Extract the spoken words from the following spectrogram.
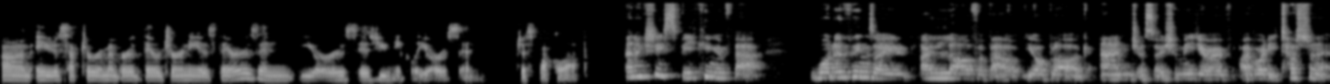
Um, and you just have to remember their journey is theirs and yours is uniquely yours and just buckle up. And actually, speaking of that, one of the things I, I love about your blog and your social media, I've, I've already touched on it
